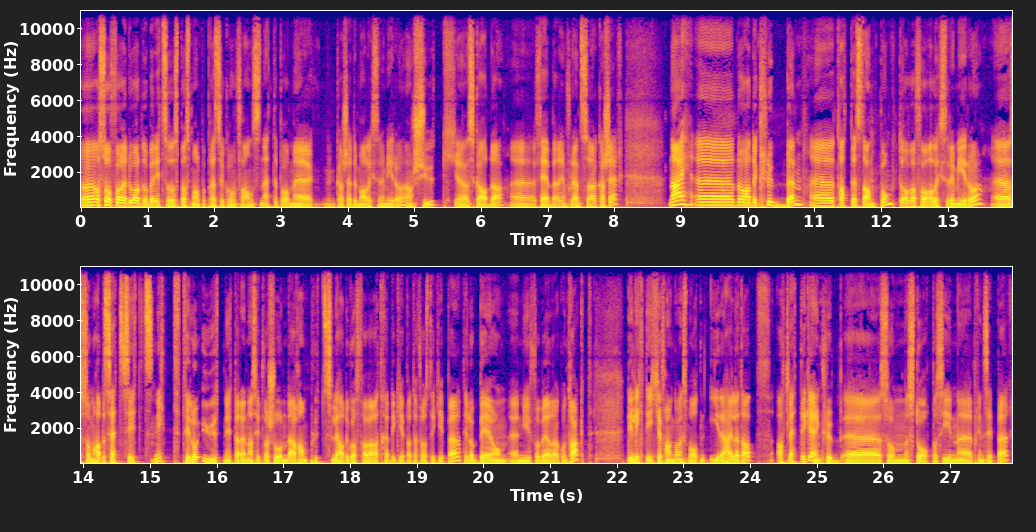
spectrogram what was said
Eh, og Så får Eduardo Beritzo spørsmål på pressekonferansen etterpå med hva skjedde med Alex Nemiro. Er han sjuk? Skada? Feber? Influensa? Hva skjer? Nei, eh, da hadde klubben eh, tatt et standpunkt overfor Alex Remiro, eh, som hadde sett sitt snitt til å utnytte denne situasjonen der han plutselig hadde gått fra å være tredjekeeper til førstekeeper, til å be om en ny forbedra kontrakt. De likte ikke framgangsmåten i det hele tatt. Atletic er en klubb eh, som står på sine prinsipper.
